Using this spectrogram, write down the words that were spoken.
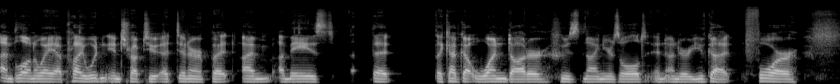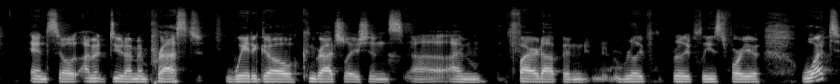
I'm blown away. I probably wouldn't interrupt you at dinner, but I'm amazed that like I've got one daughter who's nine years old and under. You've got four, and so I'm dude. I'm impressed. Way to go! Congratulations. Uh, I'm fired up and really really pleased for you. What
